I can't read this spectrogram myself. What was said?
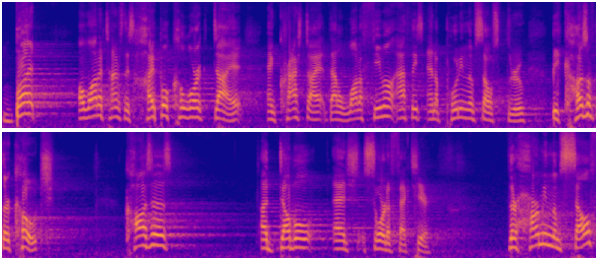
But a lot of times this hypocaloric diet and crash diet that a lot of female athletes end up putting themselves through because of their coach causes a double-edged sword effect here. They're harming themselves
